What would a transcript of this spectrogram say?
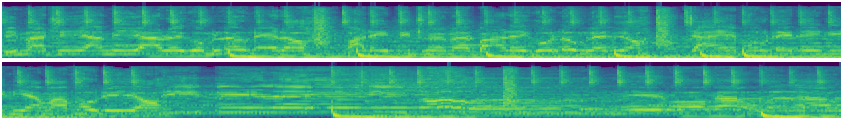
ဒီမှာထင်ရမိရတွေကိုမလုံနဲ့တော့ဘာတွေတီထွင်မဲ့ဘာတွေကိုလုံလဲပြောကြာ ရင်ဖုန်နေဒီနေရာမှာဖုတ်တယ်ရောဒီပင်လေးကိုမြေပေါ်ကဝလာ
